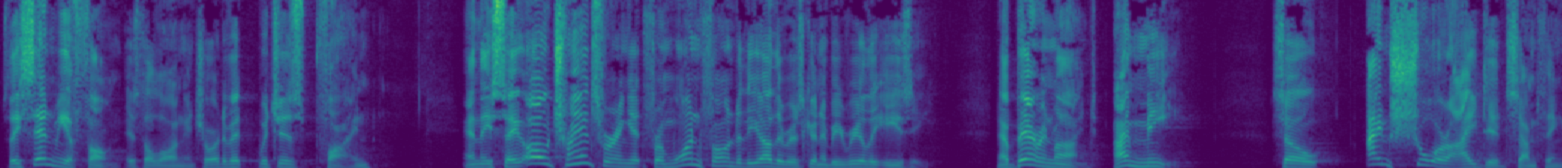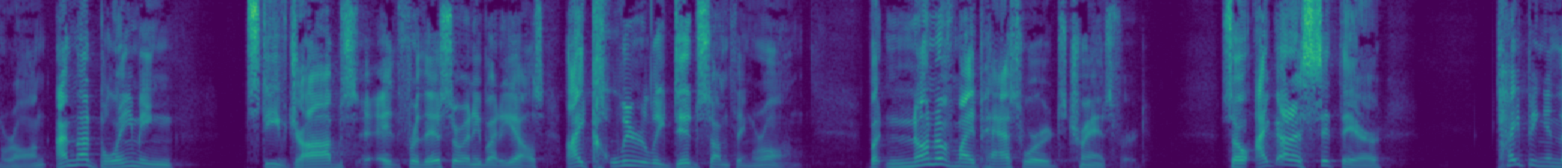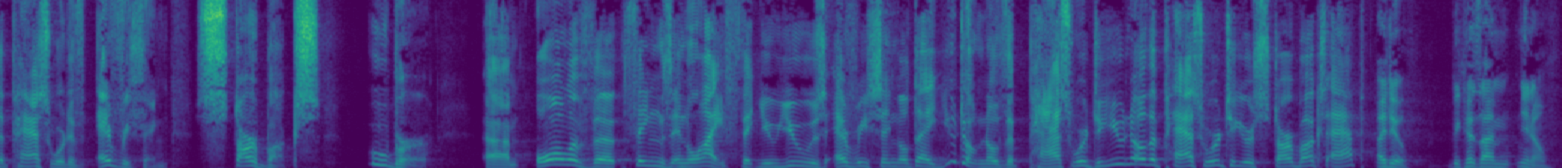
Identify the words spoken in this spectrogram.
So they send me a phone, is the long and short of it, which is fine. And they say, oh, transferring it from one phone to the other is going to be really easy. Now, bear in mind, I'm me. So I'm sure I did something wrong. I'm not blaming Steve Jobs eh, for this or anybody else. I clearly did something wrong, but none of my passwords transferred. So I got to sit there typing in the password of everything Starbucks, Uber, um, all of the things in life that you use every single day. You don't know the password. Do you know the password to your Starbucks app? I do because I'm, you know,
